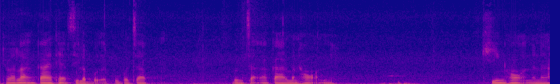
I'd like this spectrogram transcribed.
ที่ว่าร่างกายแทบสิระเบิดปุบจับเบิ่งจากอาการมันหอนนี่คิงหอนนะนะ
